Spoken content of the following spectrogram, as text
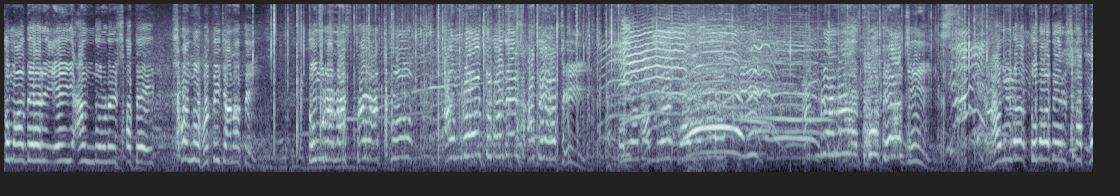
তোমাদের এই আন্দোলনের সাথে সংহতি জানাতে। তোমরা রাস্তায় আছো, আমরাও তোমাদের সাথে আছি। আমরা রাজপথে আছি। আমরা তোমাদের সাথে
